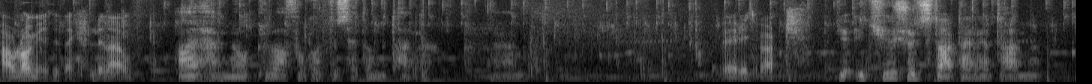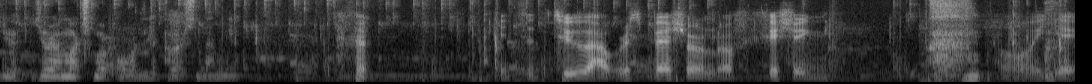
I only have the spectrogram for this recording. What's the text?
How, long is it actually now? I have no clue. I forgot to set on the timer. Um, Very smart. you, you should start having a timer. You, you're a much more orderly person than me. It's a two-hour special of fishing. oh yeah.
